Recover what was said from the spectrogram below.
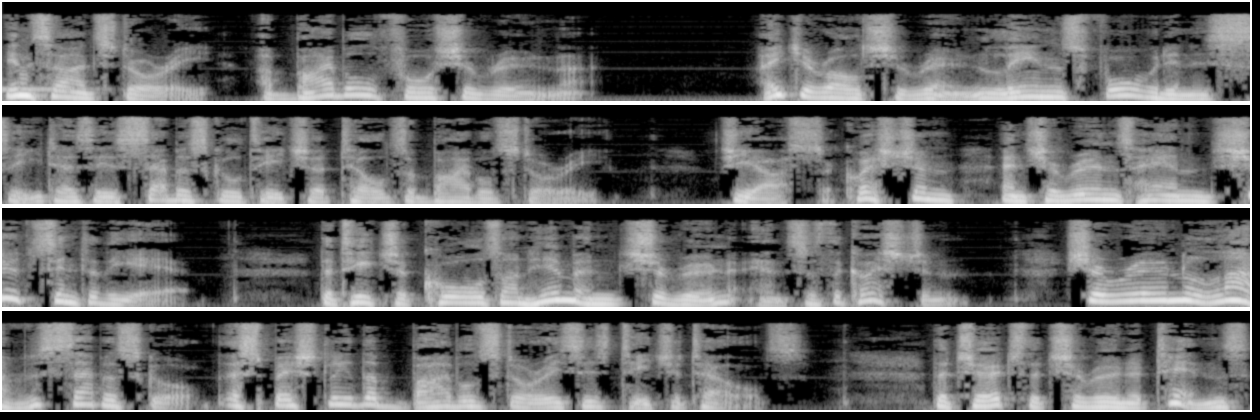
Inside Story, A Bible for Sharoon. Eight-year-old Sharoon leans forward in his seat as his Sabbath school teacher tells a Bible story. She asks a question, and Sharoon's hand shoots into the air. The teacher calls on him, and Sharoon answers the question. Sharoon loves Sabbath school, especially the Bible stories his teacher tells. The church that Sharoon attends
